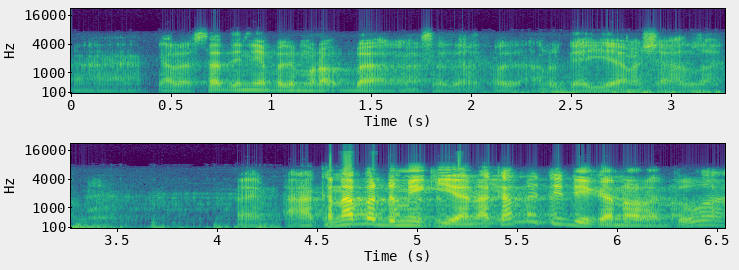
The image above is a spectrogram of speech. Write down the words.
Nah, kalau Ustadz ini yang paling merokbah, Ustazah Rugaya Masya Allah. Nah, kenapa demikian? Nah, karena didikan orang tua.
